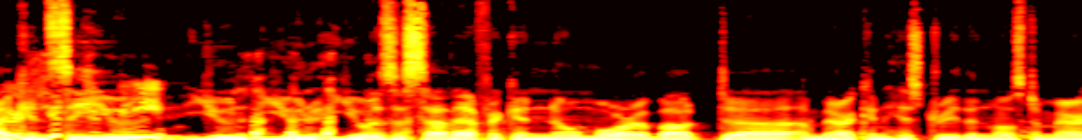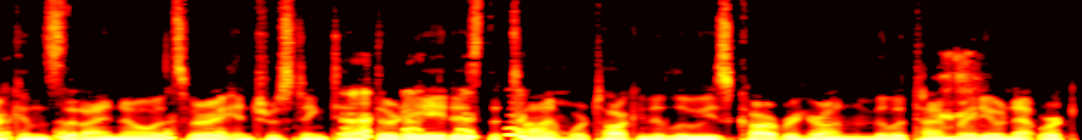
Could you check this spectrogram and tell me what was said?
I can see you, you, you, you as a South African know more about uh, American history than most Americans that I know. It's very interesting. Ten thirty-eight is the time. We're talking to Louise Carver here on the Miller Time Radio Network.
